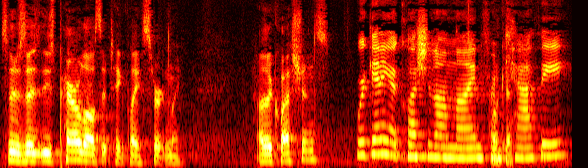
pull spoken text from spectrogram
So there's these parallels that take place, certainly. Other questions? We're getting a question online from okay. Kathy.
